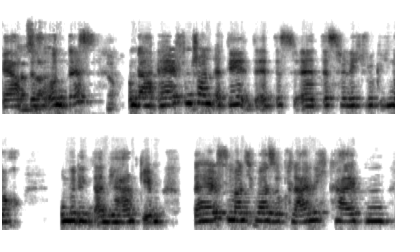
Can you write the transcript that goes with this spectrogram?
Ja, das, und, das, ja. und da helfen schon, äh, das, äh, das will ich wirklich noch unbedingt an die Hand geben. Da helfen manchmal so Kleinigkeiten,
